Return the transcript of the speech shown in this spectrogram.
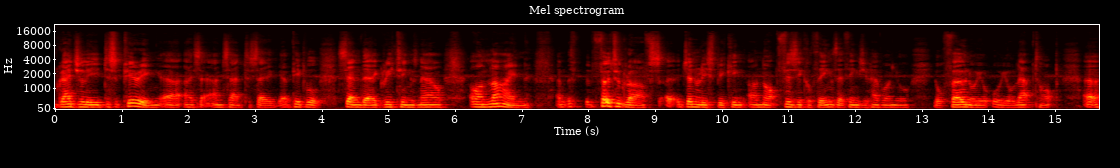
gradually disappearing, uh, I, am sad to say. Uh, people send their greetings now online. Um, photographs, uh, generally speaking, are not physical things. They're things you have on your, your phone or your, or your laptop. Uh,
